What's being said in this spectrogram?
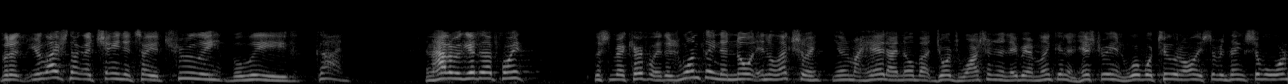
But it, your life's not going to change until you truly believe God. And how do we get to that point? Listen very carefully. There's one thing to know it intellectually. You know, in my head, I know about George Washington and Abraham Lincoln and history and World War II and all these different things, Civil War.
